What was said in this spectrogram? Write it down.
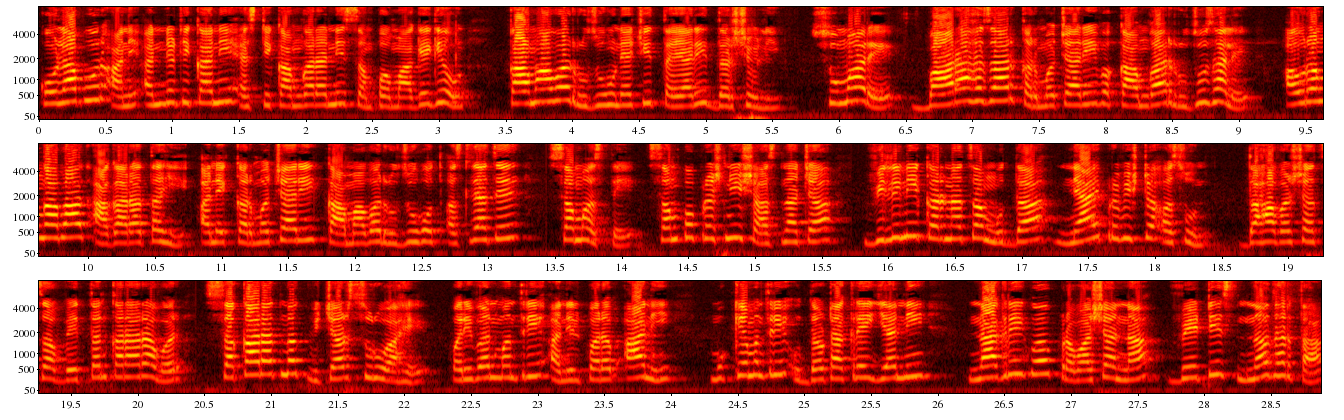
कोल्हापूर आणि अन्य ठिकाणी एस टी कामगारांनी संप मागे घेऊन कामावर रुजू होण्याची तयारी दर्शवली. सुमारे बारा हजार कर्मचारी व कामगार रुजू झाले. औरंगाबाद आगारातही अनेक कर्मचारी कामावर रुजू होत असल्याचे समजते. संप प्रश्नी शासनाच्या विलिनीकरणाचा मुद्दा न्यायप्रविष्ट असून दहा वर्षाचा वेतन करारावर सकारात्मक विचार सुरू आहे. परिवहन मंत्री अनिल परब आणि मुख्यमंत्री उद्धव ठाकरे यांनी नागरिक व प्रवाशांना वेटीस न धरता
